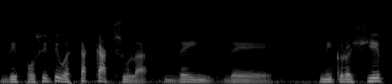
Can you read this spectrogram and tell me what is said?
dispositivo, esta cápsula de, de microchip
